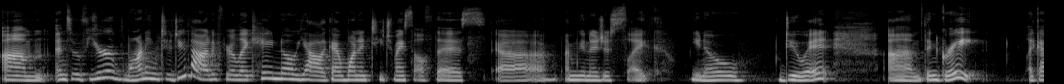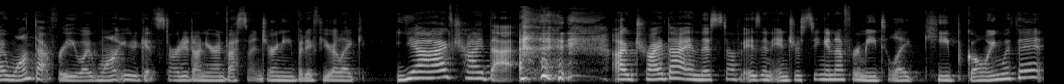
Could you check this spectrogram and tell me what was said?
Um, and so if you're wanting to do that, if you're like, hey, no, yeah, like I want to teach myself this, uh, I'm gonna just like, you know, do it, um, then great. Like, I want that for you. I want you to get started on your investment journey. But if you're like, yeah, I've tried that. I've tried that, and this stuff isn't interesting enough for me to like keep going with it.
